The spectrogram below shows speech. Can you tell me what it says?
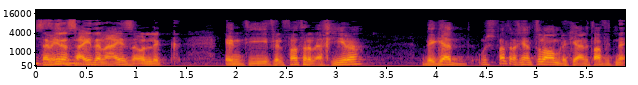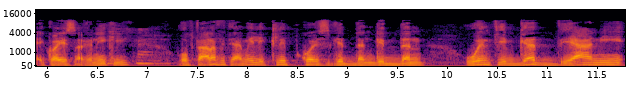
سميرة. سعيد أنا عايز أقول لك أنت في الفترة الأخيرة بجد مش الفترة الأخيرة طول عمرك يعني بتعرفي تنقي كويس أغانيكي وبتعرفي تعملي كليب كويس جدا جدا وأنت بجد يعني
